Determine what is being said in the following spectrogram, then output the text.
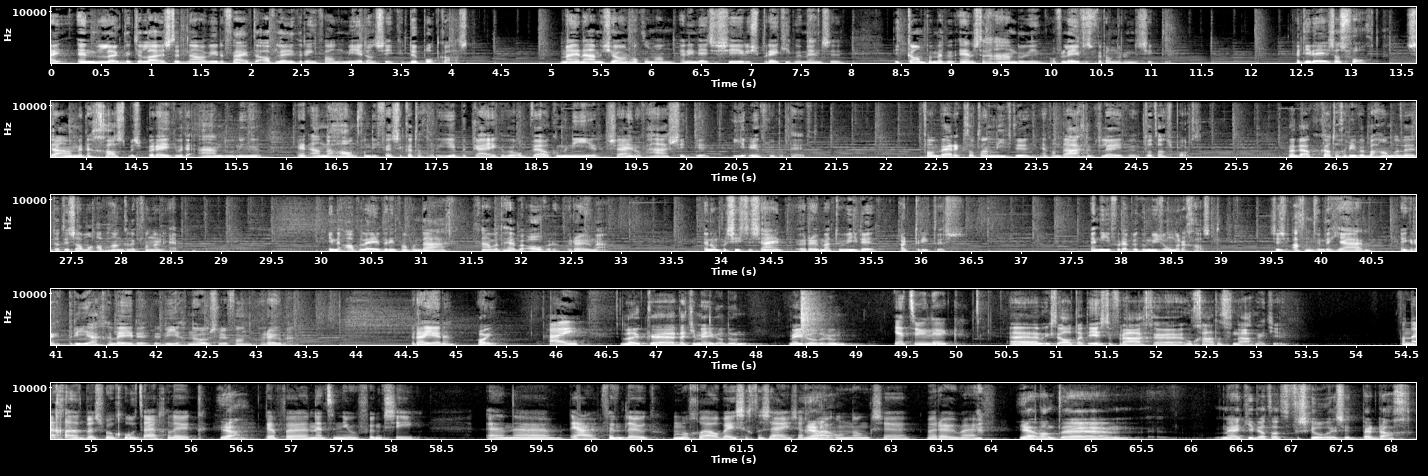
Hi en leuk dat je luistert naar weer de vijfde aflevering van Meer dan Ziek, de podcast. Mijn naam is Johan Hokkelman en in deze serie spreek ik met mensen die kampen met een ernstige aandoening of levensveranderende ziekte. Het idee is als volgt. Samen met een gast bespreken we de aandoeningen en aan de hand van diverse categorieën bekijken we op welke manier zijn of haar ziekte hier invloed op heeft. Van werk tot aan liefde en van dagelijks leven tot aan sport. Maar welke categorie we behandelen, dat is allemaal afhankelijk van een app. In de aflevering van vandaag gaan we het hebben over reuma. En om precies te zijn, reumatoïde artritis. En hiervoor heb ik een bijzondere gast. Ze is 28 jaar en kreeg drie jaar geleden de diagnose van reuma. Rayenne, hoi. Hi. Leuk uh, dat je mee wilt doen. Mee wilde doen. Ja, tuurlijk. Uh, ik stel altijd eerst de vraag, uh, hoe gaat het vandaag met je? Vandaag gaat het best wel goed eigenlijk. Ja? Ik heb net een nieuwe functie. En ja, ik vind het leuk om nog wel bezig te zijn, zeg ja. maar, ondanks mijn reuma. Ja, want ehm, merk je dat dat verschil is per dag?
